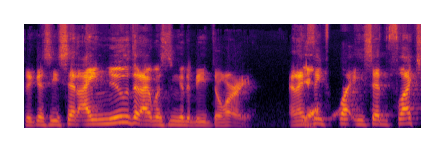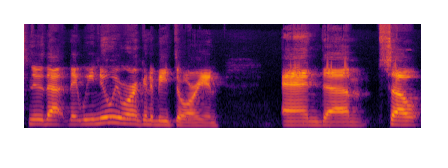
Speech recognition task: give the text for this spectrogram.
because he said, I knew that I wasn't going to beat Dorian. And I yeah. think he said Flex knew that, that we knew we weren't going to beat Dorian. And um, so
